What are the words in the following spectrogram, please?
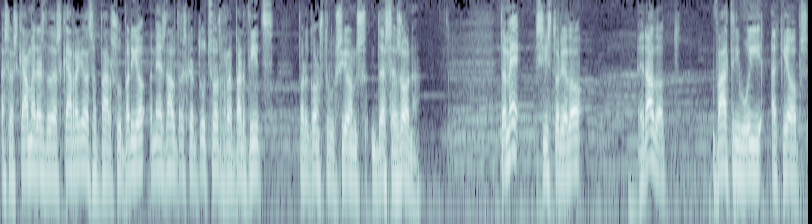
a les càmeres de descàrrega de la part superior, a més d'altres cartutxos repartits per construccions de la zona. També, l'historiador Heròdot va atribuir a Keops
